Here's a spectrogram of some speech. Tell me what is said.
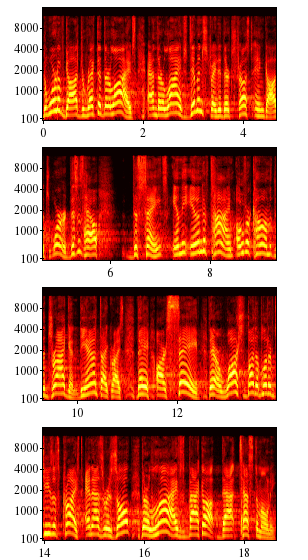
The Word of God directed their lives, and their lives demonstrated their trust in God's Word. This is how the saints in the end of time overcome the dragon, the Antichrist. They are saved. They are washed by the blood of Jesus Christ. And as a result, their lives back up that testimony.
